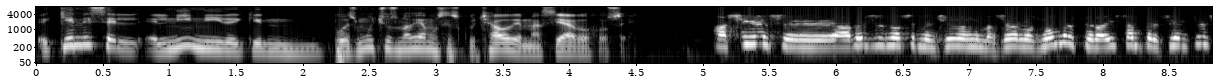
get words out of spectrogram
Eh, ¿Quién es el, el Nini de quien, pues, muchos no habíamos escuchado demasiado, José? Así es, eh, a veces no se mencionan demasiado los nombres, pero ahí están presentes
